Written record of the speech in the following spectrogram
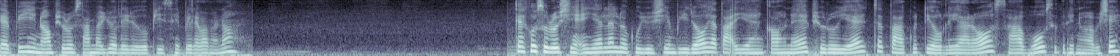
ကဲပြီးရင်တော့ဖြူတို့စားမဲ့ရွက်လေးတွေကိုပြင်ဆင်ပေးလိုက်ပါမယ်နော် ကဲခုဆိုလို့ရှိရင်အရင်လက်လွယ်ကူယူရှင်းပြီးတော့ရတာအရင်ကောင်းတဲ့ဖြူတို့ရဲ့စက်တာကွတ်တရုပ်လေးကတော့စားဖို့စစ်သဖြင့်နေပါပြီရှင်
